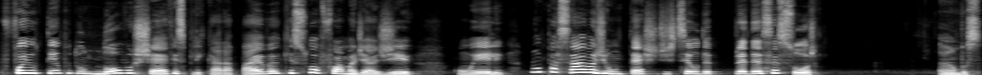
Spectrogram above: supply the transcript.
Foi o tempo do novo chefe explicar a Paiva que sua forma de agir com ele não passava de um teste de seu predecessor. Ambos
